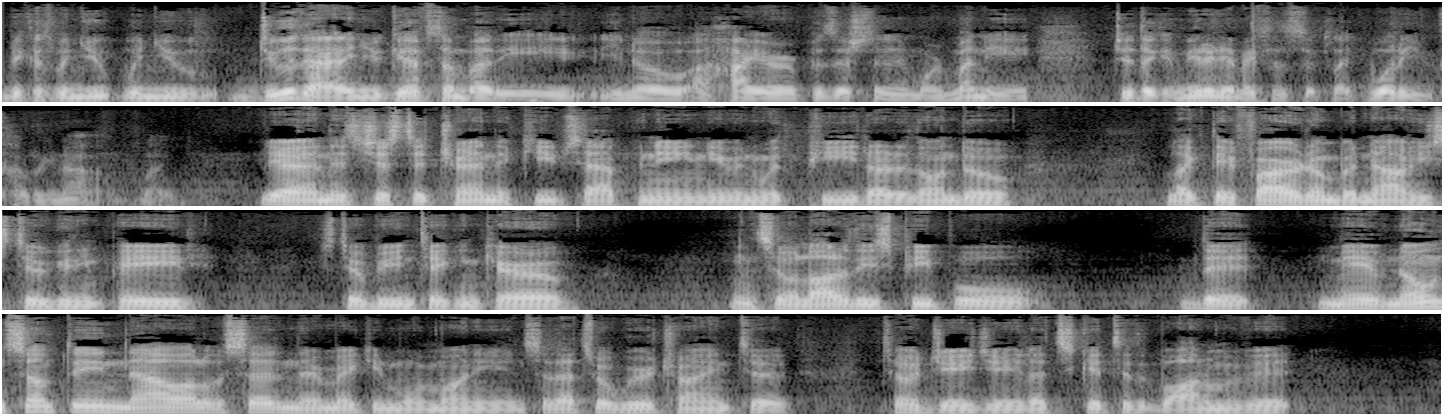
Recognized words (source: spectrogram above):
because when you when you do that and you give somebody you know a higher position and more money to the community it makes it look like what are you covering up like Yeah, and it's just a trend that keeps happening. Even with Pete Arredondo, like they fired him, but now he's still getting paid, still being taken care of. And so a lot of these people that may have known something now all of a sudden they're making more money, and so that's what we were trying to tell JJ. Let's get to the bottom of it.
